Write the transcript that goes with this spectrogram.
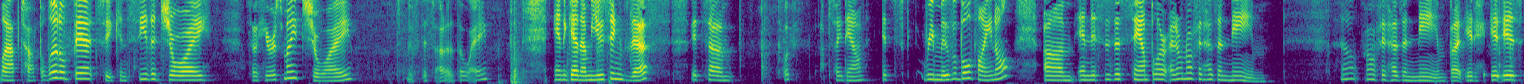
laptop a little bit so you can see the joy. So here's my joy. Let's move this out of the way. And again, I'm using this. It's um whoop, upside down. It's removable vinyl. Um, and this is a sampler. I don't know if it has a name. I don't know if it has a name, but it it is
